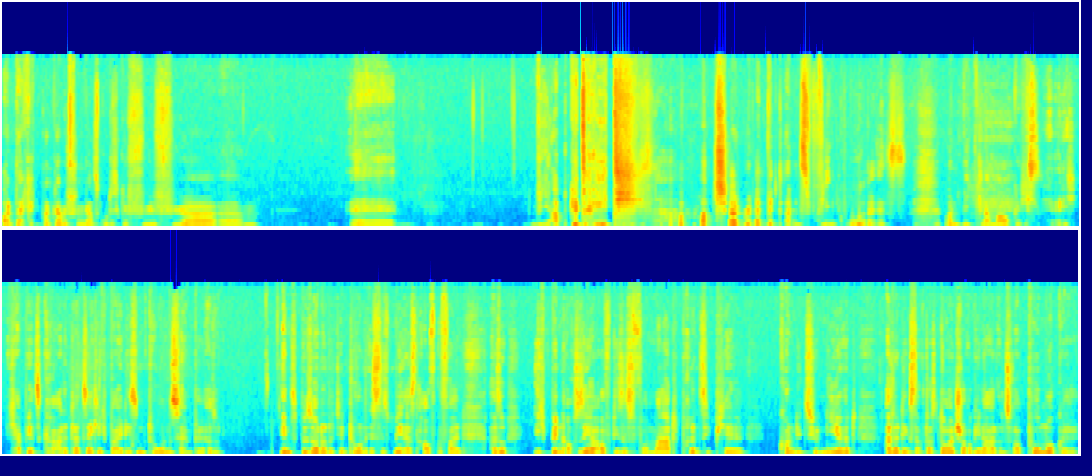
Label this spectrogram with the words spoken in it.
Und da kriegt man, glaube ich, schon ein ganz gutes Gefühl für, ähm, äh, wie abgedreht dieser Roger Rabbit als Figur ist und wie klamaukig. ich, ich habe jetzt gerade tatsächlich bei diesem Tonsample, also insbesondere durch den Ton, ist es mir erst aufgefallen. Also ich bin auch sehr auf dieses Format prinzipiell konditioniert, allerdings auf das deutsche Original und zwar Pumuckel.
